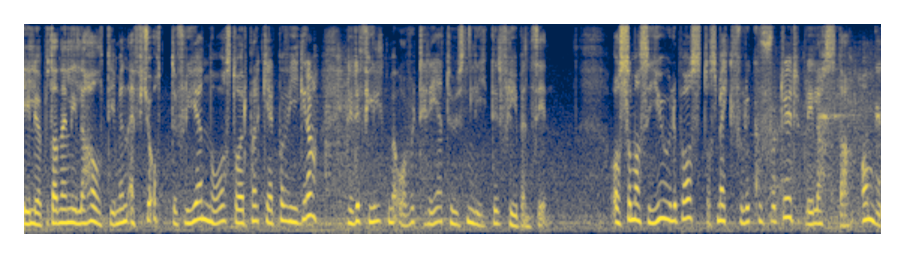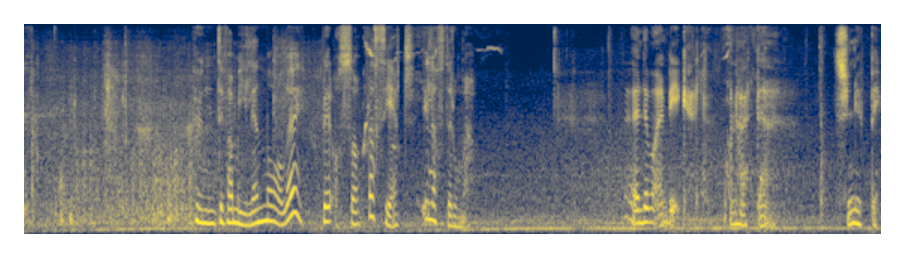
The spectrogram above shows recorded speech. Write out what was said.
I løpet av den lille halvtimen F-28-flyet nå står parkert på Vigra, blir det fylt med over 3000 liter flybensin. Også masse julepost og smekkfulle kofferter blir lasta om bord. Hunden til familien Måløy blir også plassert i lasterommet. Det var en beagle. Han het Snoopy.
